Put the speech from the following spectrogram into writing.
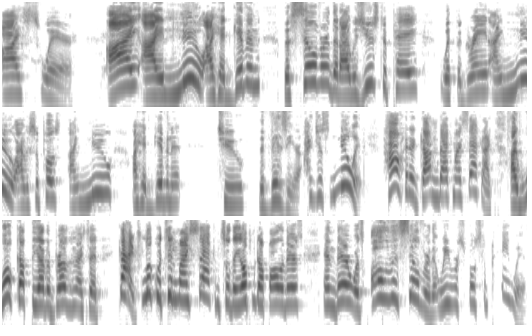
I swear. I, I knew I had given the silver that I was used to pay with the grain. I knew I was supposed, I knew I had given it to the vizier. I just knew it. How had it gotten back my sack? I, I woke up the other brothers and I said, Guys, look what's in my sack. And so they opened up all of theirs, and there was all the silver that we were supposed to pay with.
